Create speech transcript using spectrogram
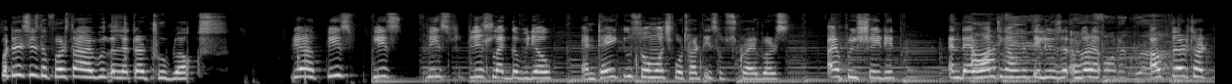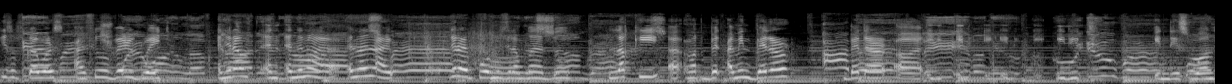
But this is the first time i built a letter through blocks. Yeah please please please please like the video and thank you so much for 30 subscribers. I appreciate it. And then one thing i'm gonna tell you is that i'm gonna after 30 subscribers i feel very great. And then i and, and then i and then i then i promise that i'm gonna do lucky uh, not be, i mean better better uh, edit, edit, edit in this one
